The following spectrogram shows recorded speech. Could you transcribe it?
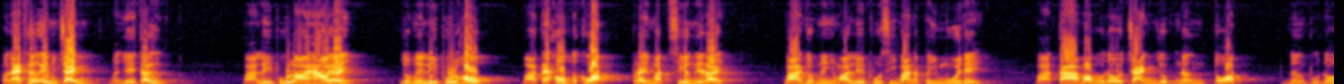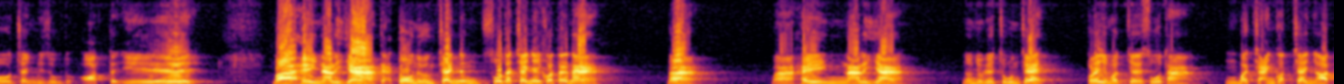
ប៉ុន្តែធ្វើអីមិនចេញបើនិយាយទៅបាទ Liverpool ឲ្យហើយហើយយប់នេះ Liverpool ហូបបាទតែហូបតែគាត់ប្រិមិត្តសៀងទៀតហើយ បាទយប់នេះខ្ញុំឲ្យ Liverpool ស៊ីបានតែ2-1ទេបាទតាបើពូដូចាញ់យប់នឹងទាត់នឹងពូដូចេញមីស៊ូអត់ទេអេបាទហេងណាលីយ៉ាតាក់តងរឿងចាញ់នឹងសួរតែចាញ់អីគាត់ទៅណាបាទបាទហេងណាលីយ៉ាខ្ញុំជម្រាបជូនចេះប្រិយមិត្តចេះសួរថាបើចាញ់គាត់ចាញ់អត់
